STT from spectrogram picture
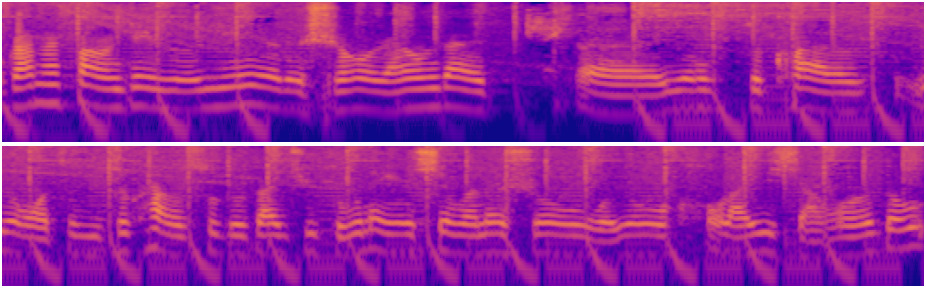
我刚才放这个音乐的时候，然后再，呃，用最快的，用我自己最快的速度再去读那个新闻的时候，我又后来一想，我说都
